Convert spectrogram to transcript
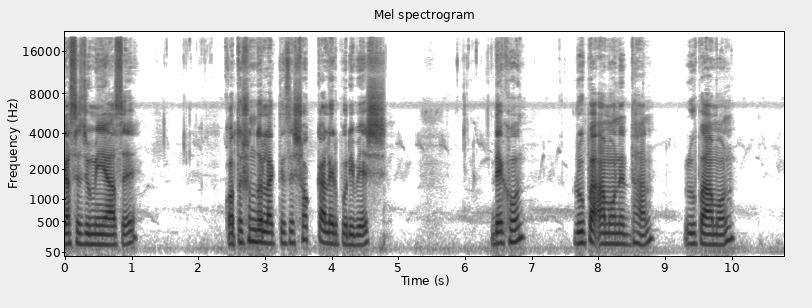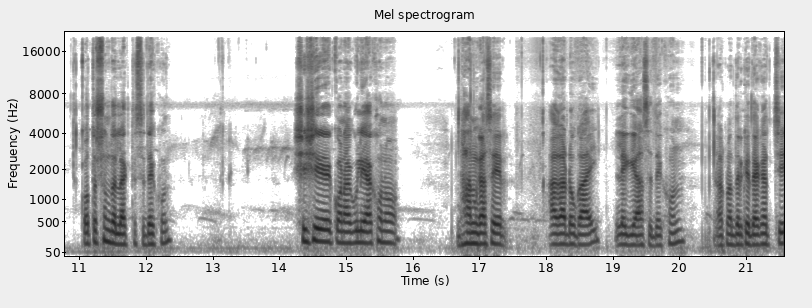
গাছে জমিয়ে আছে। কত সুন্দর লাগতেছে সকালের পরিবেশ। দেখুন রূপা আমনের ধান। রূপা আমন, কত সুন্দর লাগতেছে দেখুন। শিশিরের কণাগুলি এখনও ধান গাছের আগা ডোগায় লেগে আছে দেখুন। আপনাদেরকে দেখাচ্ছি।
